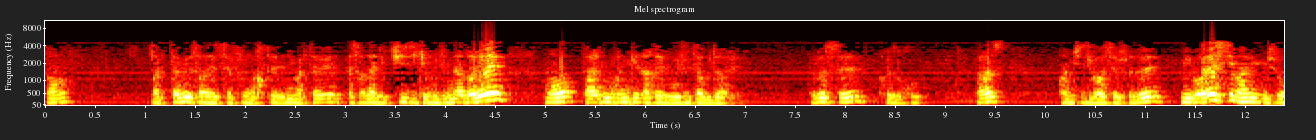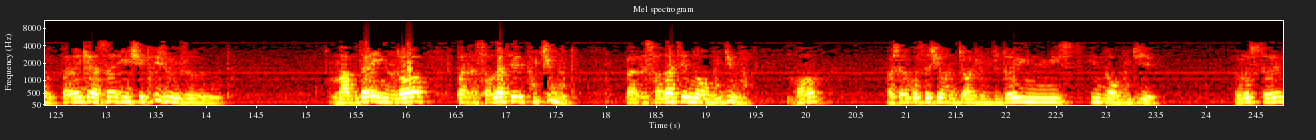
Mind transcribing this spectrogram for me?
ها. مکتب اصالت صفر و نقطه یعنی مکتب اصالت چیزی که وجود نداره ما فرض می‌کنیم که نخیر وجود هم داره. درسته؟ خیلی خوب. پس آن چیزی که حاصل شده میبایستیم همین می‌شد. برای اینکه اصلا این شکلی شروع شده بود. مبدع این را بر اصالت پوچی بود. بر اصالت نابودی بود. ها؟ بشر گفتش که آن جانی که وجود داره این نیست این نابودیه. درسته؟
